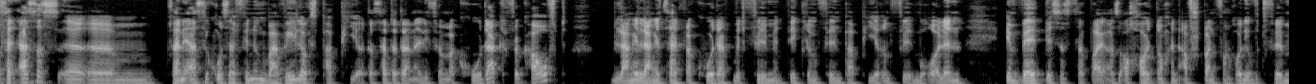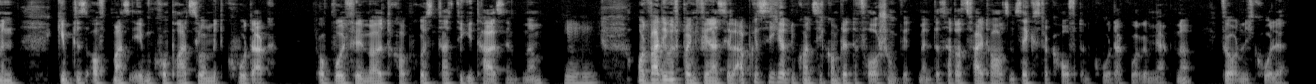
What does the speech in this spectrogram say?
sein erstes, äh, ähm, seine erste große Erfindung war Velox-Papier. Das hat er dann an die Firma Kodak verkauft. Lange, lange Zeit war Kodak mit Filmentwicklung, Filmpapieren, Filmrollen im Weltbusiness dabei. Also auch heute noch in Abspann von Hollywood-Filmen gibt es oftmals eben Kooperationen mit Kodak, obwohl Filme heute größtenteils digital sind. Ne? Mhm. und war dementsprechend finanziell abgesichert und konnte sich komplette Forschung widmen. Das hat er 2006 verkauft an Kodak, wohlgemerkt, ne? für ordentlich Kohle.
